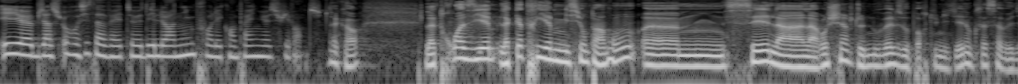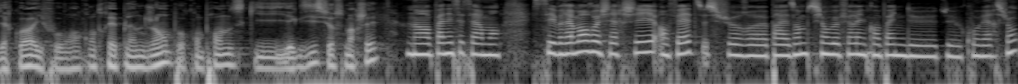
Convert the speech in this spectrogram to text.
Et euh, bien sûr aussi, ça va être des learnings pour les campagnes suivantes. D'accord. La troisième, la quatrième mission, pardon, euh, c'est la, la recherche de nouvelles opportunités. Donc ça, ça veut dire quoi? Il faut rencontrer plein de gens pour comprendre ce qui existe sur ce marché? Non, pas nécessairement. C'est vraiment rechercher, en fait, sur, euh, par exemple, si on veut faire une campagne de, de conversion,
